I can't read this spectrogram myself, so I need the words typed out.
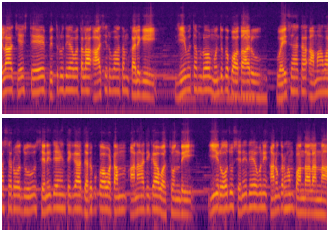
ఇలా చేస్తే పితృదేవతల ఆశీర్వాదం కలిగి జీవితంలో ముందుకు పోతారు. వైశాఖ అమావాస్య రోజు శని జయంతిగా జరుపుకోవటం అనాదిగా వస్తుంది. ఈ రోజు శనిదేవుని అనుగ్రహం పొందాలన్నా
